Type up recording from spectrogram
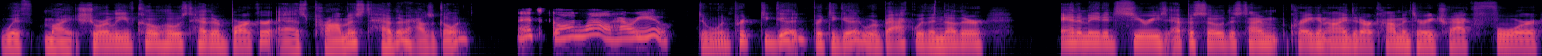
with my shore leave co-host Heather Barker, as promised. Heather, how's it going? It's going well. How are you? Doing pretty good, pretty good. We're back with another animated series episode. This time, Craig and I did our commentary track for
